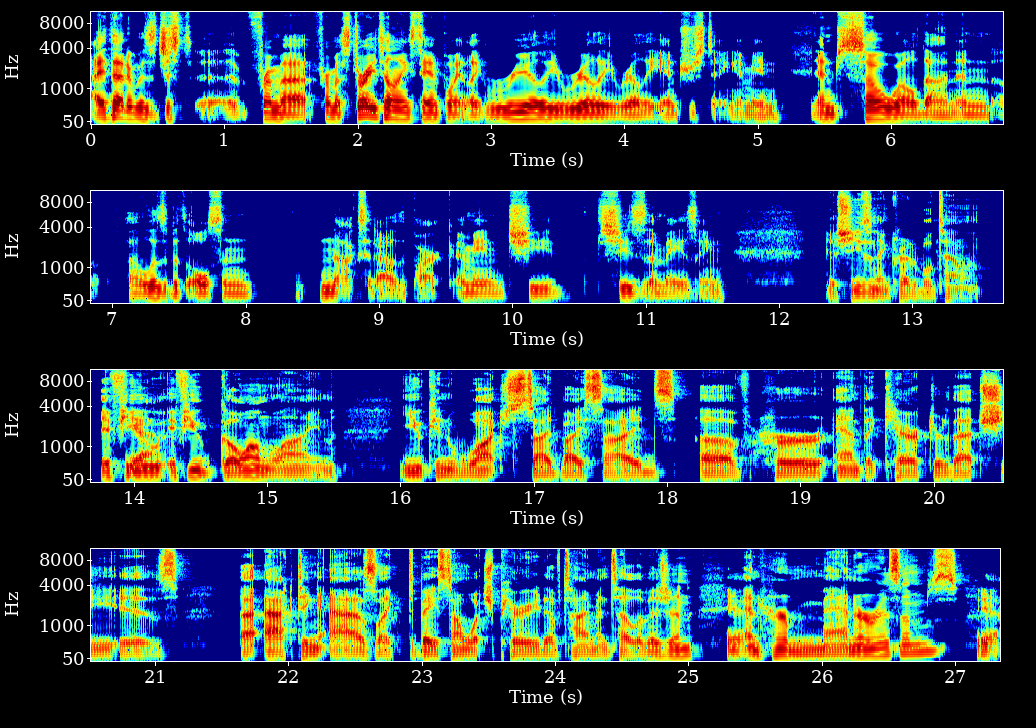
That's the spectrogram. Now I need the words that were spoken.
I thought it was just uh, from a from a storytelling standpoint, like really, really, really interesting. I mean, and so well done. And Elizabeth Olsen knocks it out of the park. I mean, she she's amazing. Yeah, she's an incredible talent. If you yeah. if you go online, you can watch side by sides of her and the character that she is uh, acting as, like based on which period of time in television, yeah. and her mannerisms yeah.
